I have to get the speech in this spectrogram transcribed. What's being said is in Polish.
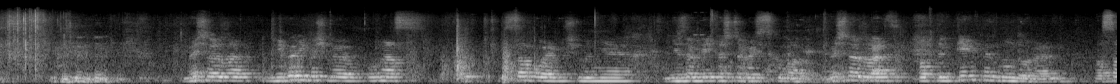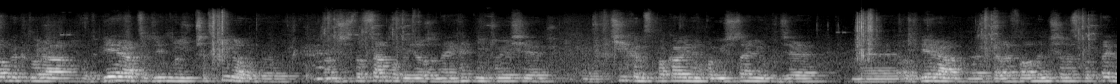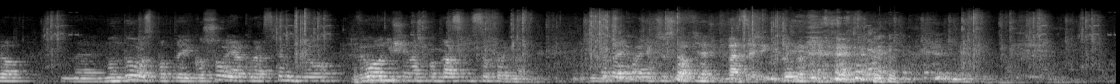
Myślę, że nie bylibyśmy u nas sobą, jakbyśmy nie, nie zrobili też czegoś z humorem. Myślę, że pod tym pięknym mundurem osoby, która odbiera codziennie przed chwilą e, Pan Krzysztof sam powiedział, że najchętniej czuje się w cichym, spokojnym pomieszczeniu, gdzie e, odbiera e, telefony. Myślę, że spod tego e, munduru, spod tej koszuli akurat w tym dniu wyłonił się nasz podlaski Superman. I tutaj Panie Krzysztofie. Bardzo dziękuję.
